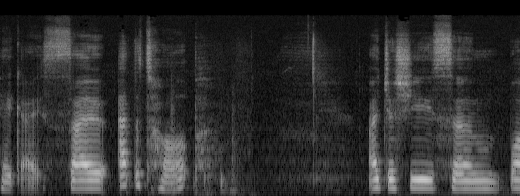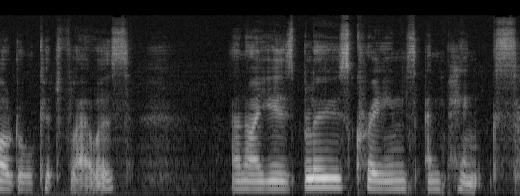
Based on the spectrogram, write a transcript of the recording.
here goes. So at the top, I just use some wild orchid flowers, and I use blues, creams and pinks.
